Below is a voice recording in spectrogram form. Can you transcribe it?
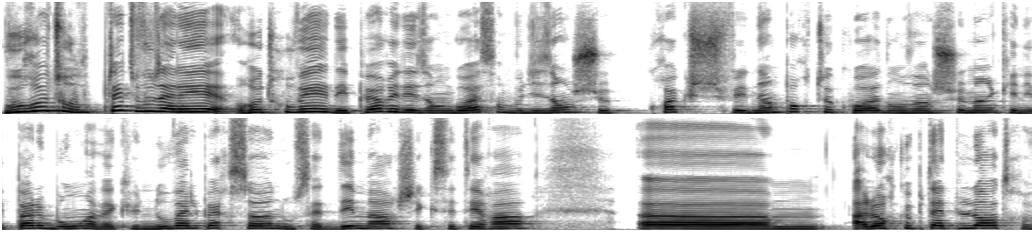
Vous retrouvez, peut-être vous allez retrouver des peurs et des angoisses en vous disant je crois que je fais n'importe quoi dans un chemin qui n'est pas le bon avec une nouvelle personne ou cette démarche, etc. Euh, alors que peut-être l'autre,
